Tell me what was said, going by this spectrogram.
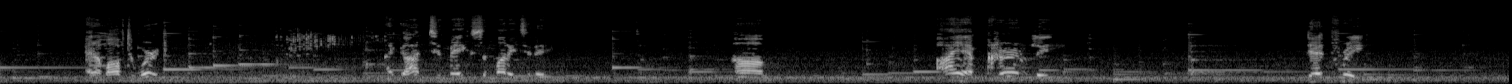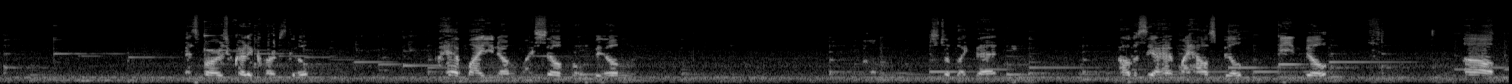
and I'm off to work. I got to make some money today. Um, I am currently debt free as far as credit cards go. I have my, you know, my cell phone bill and um, stuff like that. And obviously, I have my house built, being built. Um,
